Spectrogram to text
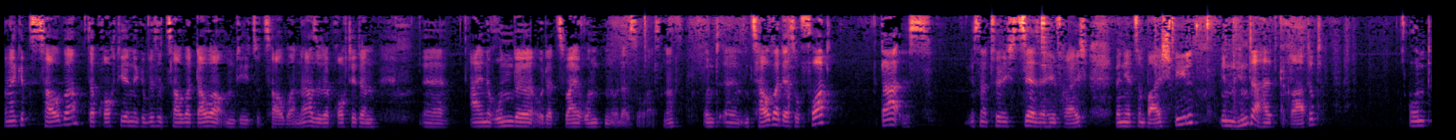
Und dann gibt's Zauber, da braucht ihr eine gewisse Zauberdauer, um die zu zaubern. Ne? Also da braucht ihr dann äh, eine Runde oder zwei Runden oder sowas. Ne? Und äh, ein Zauber, der sofort da ist, ist natürlich sehr, sehr hilfreich, wenn ihr zum Beispiel in einen Hinterhalt geratet und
